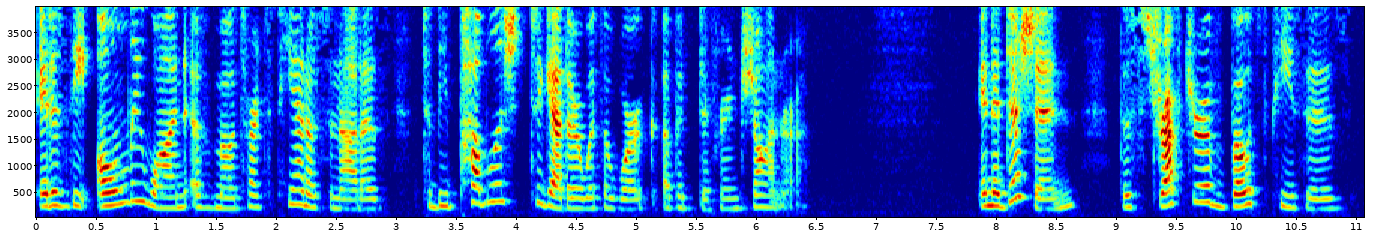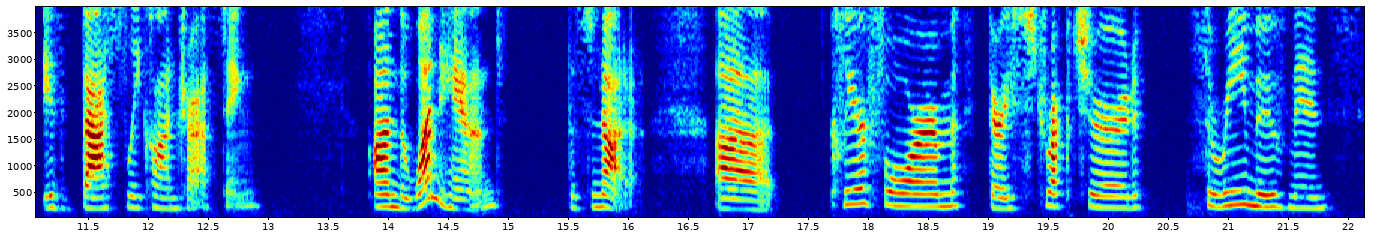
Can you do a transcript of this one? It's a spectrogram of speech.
It is the only one of Mozart's piano sonatas to be published together with a work of a different genre. In addition, the structure of both pieces is vastly contrasting. On the one hand, the sonata, uh, Clear form, very structured, three movements,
